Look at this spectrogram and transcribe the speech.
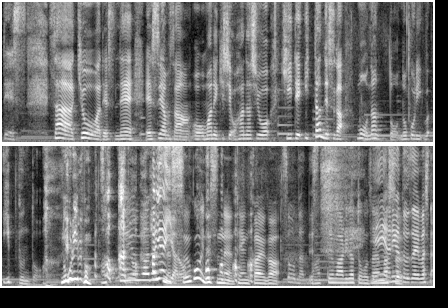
です。さあ今日はですね、えー、須山さんをお招きしお話を聞いていったんですがもうなんと残り1分と。残り1分？そ うあっという間です早いやろ。ねすごいですね展開が。そうなんです。あっという間ありがとうございます、えーありがとうございました。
